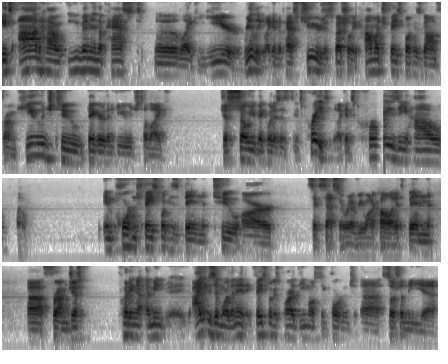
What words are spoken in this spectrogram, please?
it's odd how even in the past uh, like year, really, like in the past two years especially, how much Facebook has gone from huge to bigger than huge to like just so ubiquitous. It's, it's crazy. Like it's crazy how important Facebook has been to our success or whatever you want to call it. It's been uh, from just putting. I mean, I use it more than anything. Facebook is probably the most important uh, social media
